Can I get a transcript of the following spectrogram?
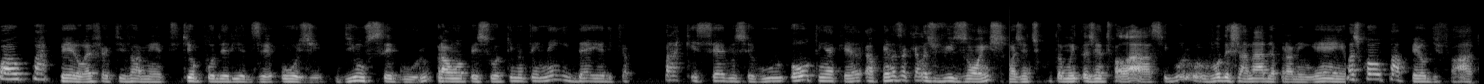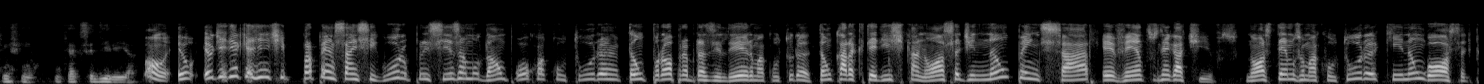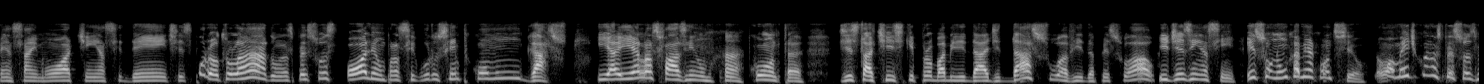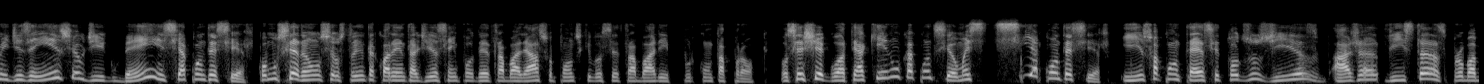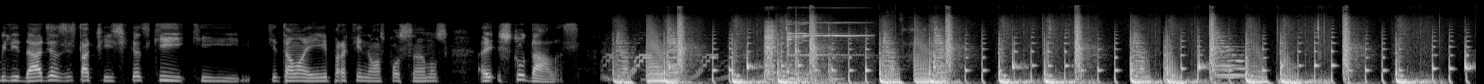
qual o papel, efetivamente, que eu poderia dizer hoje de um seguro para uma pessoa que não tem nem ideia de que para que serve o seguro, ou tem apenas aquelas visões. A gente escuta muita gente falar, ah, seguro, vou deixar nada para ninguém. Mas qual é o papel de fato, enfim? O que é que você diria? Bom, eu, eu diria que a gente, para pensar em seguro, precisa mudar um pouco a cultura tão própria brasileira, uma cultura tão característica nossa de não pensar eventos negativos. Nós temos uma cultura que não gosta de pensar em morte, em acidentes. Por outro lado, as pessoas olham para seguro sempre como um gasto. E aí elas fazem uma conta de estatística e probabilidade da sua vida pessoal e dizem assim: Isso nunca me aconteceu. Normalmente, quando as pessoas me dizem isso, eu eu digo, bem, e se acontecer? Como serão os seus 30, 40 dias sem poder trabalhar, supondo que você trabalhe por conta própria? Você chegou até aqui e nunca aconteceu, mas se acontecer, e isso acontece todos os dias, haja vista as probabilidades as estatísticas que, que, que estão aí para que nós possamos uh, estudá-las.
